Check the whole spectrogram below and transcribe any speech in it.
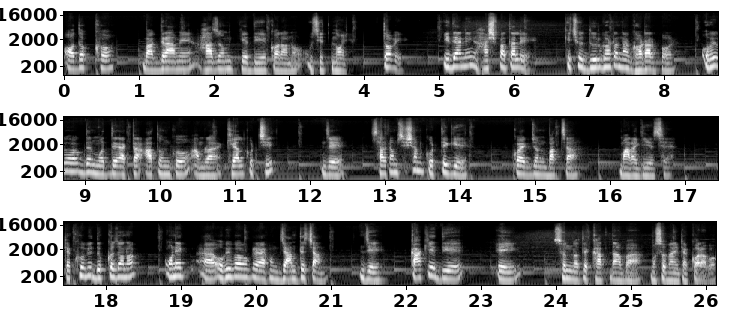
অদক্ষ বা গ্রামে হাজমকে দিয়ে করানো উচিত নয়। তবে ইদানিং হাসপাতালে কিছু দুর্ঘটনা ঘটার পর অভিভাবকদের মধ্যে একটা আতঙ্ক আমরা খেয়াল করছি যে সার্কামসিশন করতে গিয়ে কয়েকজন বাচ্চা মারা গিয়েছে। এটা খুবই দুঃখজনক। অনেক অভিভাবকরা এখন জানতে চান যে কাকে দিয়ে এই সুন্নতে খাতনা বা মুসলমানিটা করাবো?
